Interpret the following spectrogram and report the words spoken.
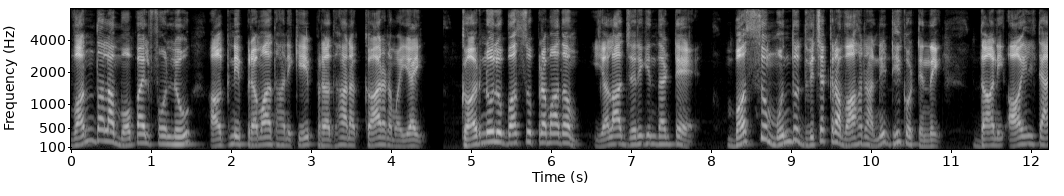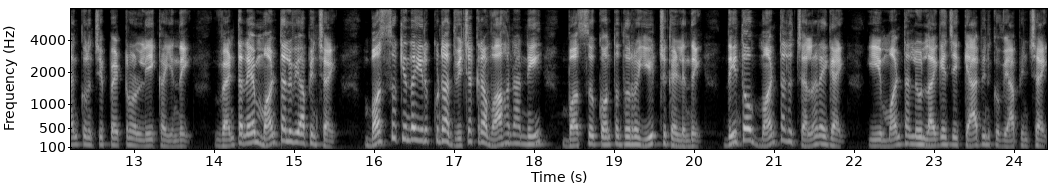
వందల మొబైల్ ఫోన్లు అగ్ని ప్రమాదానికి ప్రధాన కారణమయ్యాయి. కర్నూలు బస్సు ప్రమాదం ఎలా జరిగిందంటే బస్సు ముందు ద్విచక్ర వాహనాన్ని ఢీకొట్టింది. దాని ఆయిల్ ట్యాంకు నుంచి పెట్రోల్ లీక్ అయింది వెంటనే మంటలు వ్యాపించాయి. బస్సు కింద ఇరుక్కున్న ద్విచక్ర వాహనాన్ని బస్సు కొంత దూరం ఈడ్చుకెళ్ళింది దీంతో మంటలు చెలరేగాయి. ఈ మంటలు లగేజీ క్యాబిన్కు వ్యాపించాయి.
